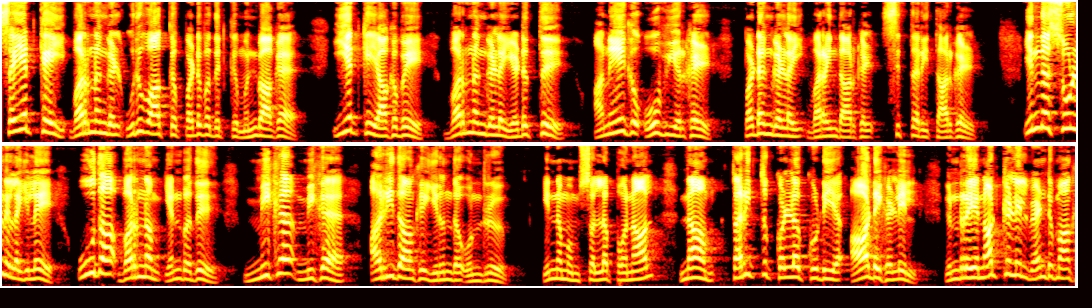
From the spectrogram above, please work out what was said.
செயற்கை வர்ணங்கள் உருவாக்கப்படுவதற்கு முன்பாக இயற்கையாகவே வர்ணங்களை எடுத்து அநேக ஓவியர்கள் படங்களை வரைந்தார்கள் சித்தரித்தார்கள். இந்த சூழ்நிலையிலே ஊதா வர்ணம் என்பது மிக மிக அரிதாக இருந்த ஒன்று. இன்னமும் சொல்லப்போனால் நாம் தரித்து கொள்ளக்கூடிய ஆடைகளில் இன்றைய நாட்களில் வேண்டுமாக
